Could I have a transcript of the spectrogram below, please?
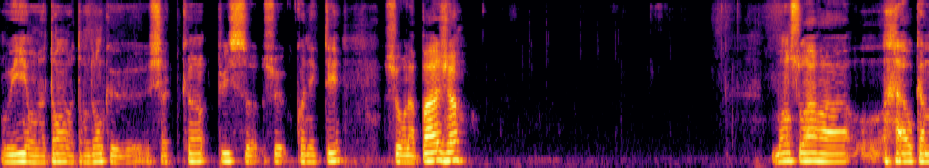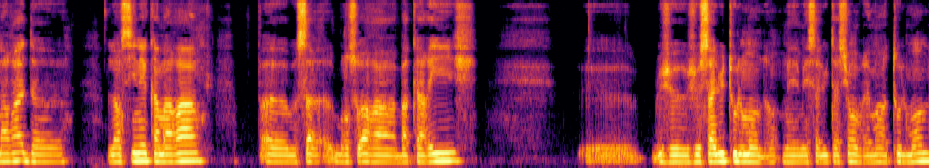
Oui, on attend, attendons que chacun puisse se connecter sur la page. Bonsoir aux camarades, euh, camarade, euh, bonsoir à Bakary. Euh, je, salue tout le monde. Hein. Mes, salutations vraiment à tout le monde.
